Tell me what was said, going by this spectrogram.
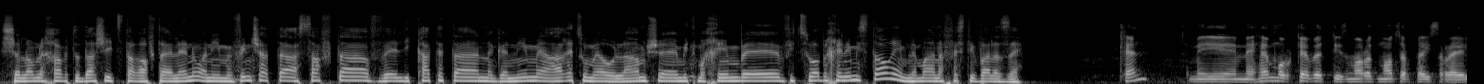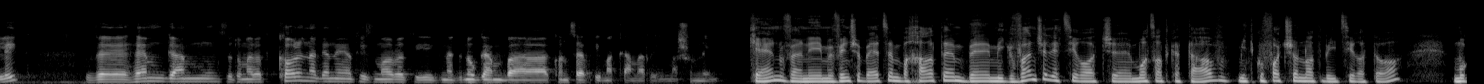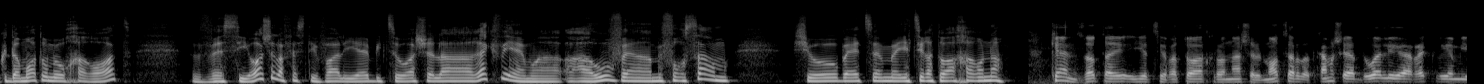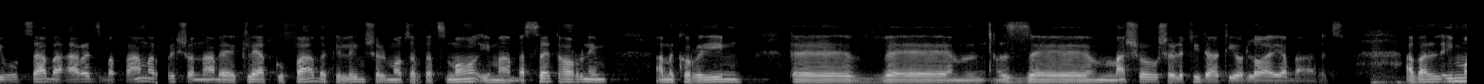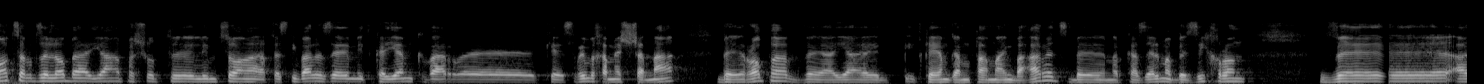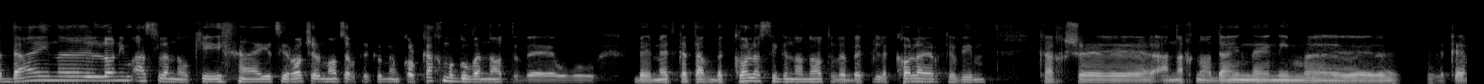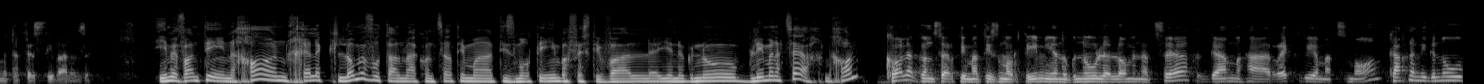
שלום לך ותודה שהצטרפת אלינו. אני מבין שאתה אספת וליקטת נגנים מהארץ ומהעולם שמתמחים בביצוע בכלים היסטוריים למען הפסטיבל הזה. כן, מהם מורכבת תזמורת מוצרט הישראלית, והם גם, זאת אומרת, כל נגני התזמורת ינגנו גם בקונצרטים הקאמריים השונים. כן, ואני מבין שבעצם בחרתם במגוון של יצירות שמוצרט כתב, מתקופות שונות ביצירתו, מוקדמות ומאוחרות, ושיאו של הפסטיבל יהיה ביצוע של הרקוויאם, האהוב והמפורסם, שהוא בעצם יצירתו האחרונה. כן, זאת יצירתו האחרונה של מוצרט. עד כמה שידוע לי, הרקוויאם יבוצע בארץ בפעם הראשונה בכלי התקופה, בכלים של מוצרט עצמו, עם הבסט הורנים המקוריים. וזה משהו שלפי דעתי עוד לא היה בארץ. אבל עם מוצרט זה לא בעיה פשוט למצוא, הפסטיבל הזה מתקיים כבר כ-25 שנה באירופה, והתקיים גם פעמיים בארץ, במרכז אלמה בזיכרון, ועדיין לא נמאס לנו, כי היצירות של מוצרט הן כל כך מגוונות, והוא באמת כתב בכל הסגנונות ולכל ההרכבים, כך שאנחנו עדיין נהנים לקיים את הפסטיבל הזה. אם הבנתי נכון, חלק לא מבוטל מהקונצרטים התזמורתיים בפסטיבל ינוגנו בלי מנצח, נכון? כל הקונצרטים התזמורתיים ינוגנו ללא מנצח, גם הרקוויאם עצמו, ככה ניגנו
